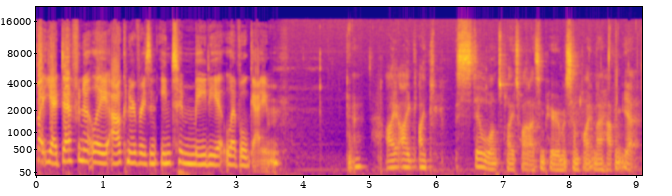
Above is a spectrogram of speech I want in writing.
But yeah, definitely Ark Nova is an intermediate level game. Yeah. I, I, I still want to play Twilight Imperium at some point, and I haven't yet.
